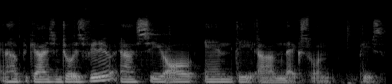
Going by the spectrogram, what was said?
And I hope you guys enjoy this video. And I'll see you all in the um, next one. Peace.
